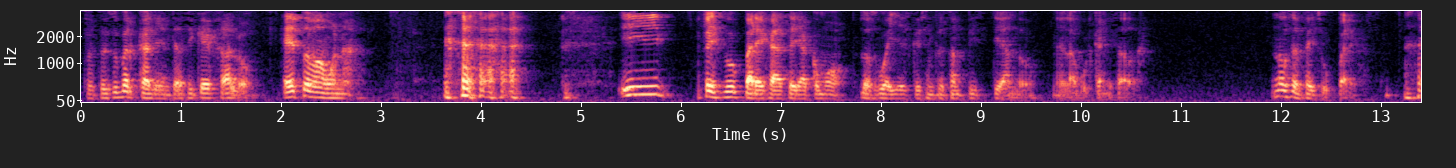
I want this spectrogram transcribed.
Pero estoy súper caliente, así que jalo. Eso, mamona. y Facebook pareja sería como los güeyes que siempre están pisteando en la vulcanizadora. No sé Facebook parejas.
